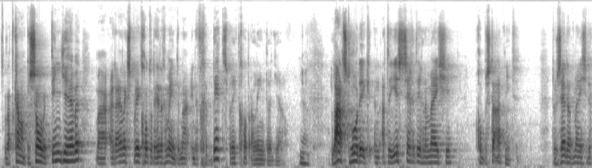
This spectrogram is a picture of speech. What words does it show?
Dat kan een persoonlijk tintje hebben, maar uiteindelijk spreekt God tot de hele gemeente. Maar in het gebed spreekt God alleen tot jou. Ja. Laatst hoorde ik een atheïst zeggen tegen een meisje: God bestaat niet. Toen zei dat meisje: Dat,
